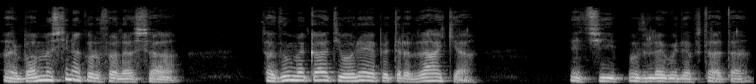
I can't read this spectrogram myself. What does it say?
αν πάμε στην Ακροθαλασσά θα δούμε κάτι ωραία πετραδάκια έτσι πώς λέγονται αυτά τα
